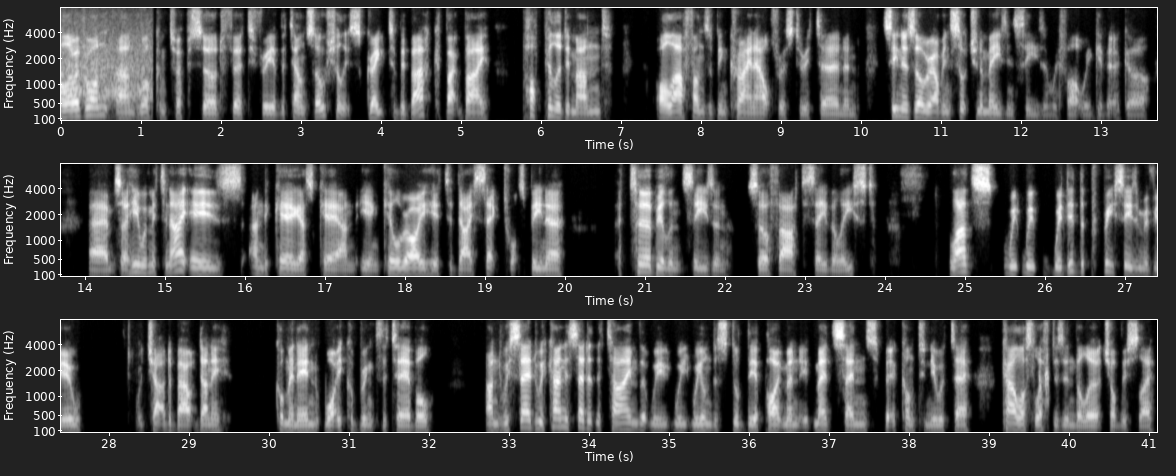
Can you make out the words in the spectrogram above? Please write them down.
Hello, everyone, and welcome to episode 33 of the Town Social. It's great to be back, back by popular demand. All our fans have been crying out for us to return, and seeing as though we're having such an amazing season, we thought we'd give it a go. Um, so, here with me tonight is Andy K and Ian Kilroy here to dissect what's been a, a turbulent season so far, to say the least. Lads, we, we, we did the pre season review. We chatted about Danny coming in, what he could bring to the table. And we said, we kind of said at the time that we, we, we understood the appointment. It made sense, bit of continuity. Carlos left us in the lurch, obviously.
